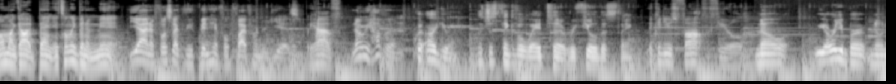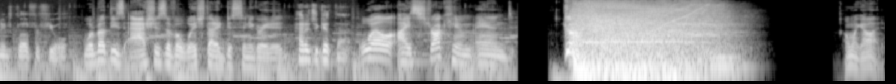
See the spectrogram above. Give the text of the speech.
Oh my god, Ben, it's only been a minute. Yeah, and it feels like we've been here for 500 years. We have. No, we haven't. Quit arguing. Let's just think of a way to refuel this thing. We could use fart for fuel. No, we already burnt No Name's glove for fuel. What about these ashes of a witch that I disintegrated? How did you get that? Well, I struck him and. Oh my god.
